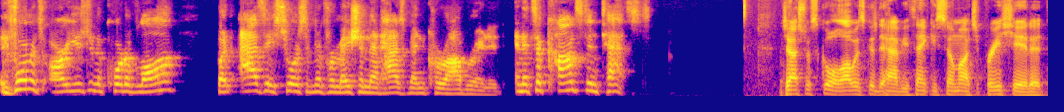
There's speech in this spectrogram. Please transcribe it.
Informants are used in a court of law, but as a source of information that has been corroborated. And it's a constant test. Joshua Skule, always good to have you. Thank you so much. Appreciate it.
